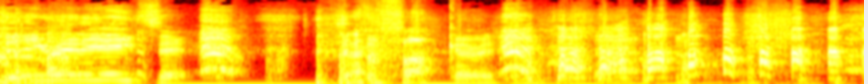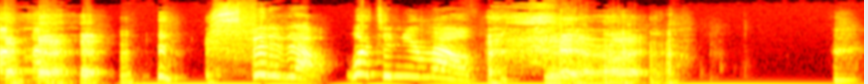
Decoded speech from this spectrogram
Did he really eat it? the Fucker. If he did that. Spit it out. What's in your mouth? yeah, right.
